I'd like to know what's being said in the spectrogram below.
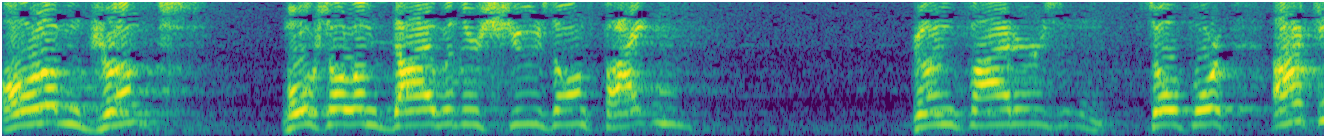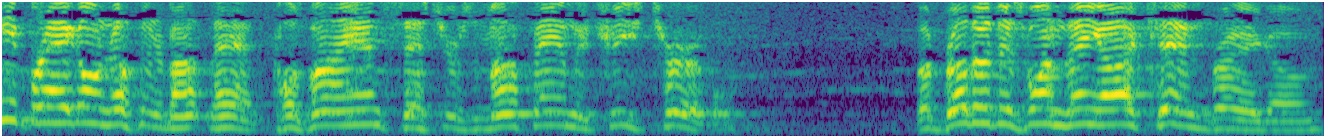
all of them drunks. Most of them died with their shoes on fighting. Gunfighters and so forth. I can't brag on nothing about that because my ancestors and my family tree's terrible. But brother, there's one thing I can brag on.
